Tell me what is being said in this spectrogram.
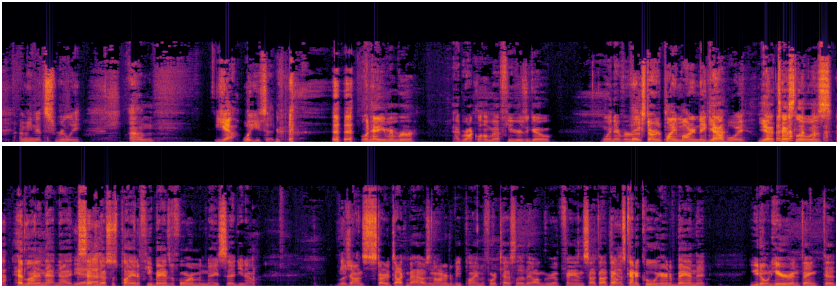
I mean, it's really, um, yeah, what you said. Well, hey, you remember at Rocklahoma a few years ago, whenever they started playing modern day Yeah. cowboy. yeah Tesla was headlining that night, and Yeah. Sevendust was playing a few bands before him, and they said, you know. Lajon started talking about how it was an honor to be playing before Tesla. They all grew up fans. So I thought that Yeah. was kind of cool hearing a band that you don't hear and think that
